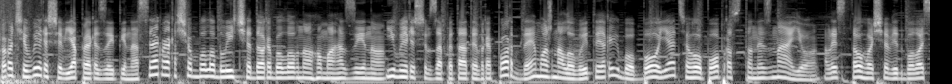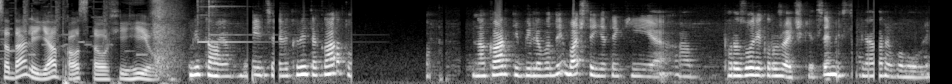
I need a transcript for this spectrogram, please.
Коротше, вирішив я перезайти на сервер, щоб було ближче до риболовного магазину, і вирішив запитати в репорт, де можна ловити рибу, бо я цього попросту не знаю. Але з того, що відбулося далі, я просто офігів. Вітаю. Дивіться, відкрийте карту. На карті біля води, бачите, є такі е, прозорі кружечки. Це місця для риболовлі.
